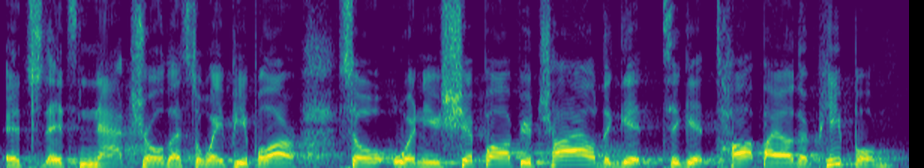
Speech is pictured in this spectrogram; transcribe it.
It's, it's natural. That's the way people are. So when you ship off your child to get, to get taught by other people,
